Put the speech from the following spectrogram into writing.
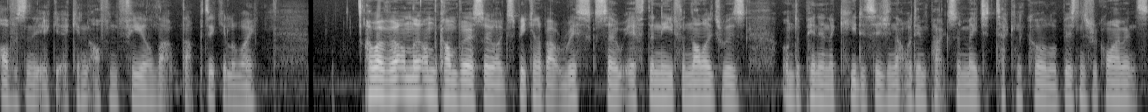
Obviously, it, it can often feel that that particular way. However, on the on the converse, so like speaking about risks, so if the need for knowledge was underpinning a key decision that would impact some major technical or business requirements,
